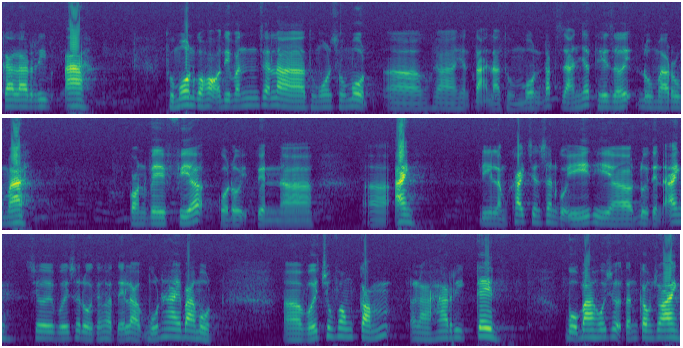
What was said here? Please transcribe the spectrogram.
Calariva Thủ môn của họ thì vẫn sẽ là thủ môn số 1 ờ, à, Hiện tại là thủ môn đắt giá nhất thế giới domaruma Còn về phía của đội tuyển à, à, Anh Đi làm khách trên sân của Ý thì à, đội tuyển Anh chơi với sơ đồ chiến thuật đấy là 4-2-3-1 à, Với trung phong cắm là Harry Kane Bộ ba hỗ trợ tấn công cho Anh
